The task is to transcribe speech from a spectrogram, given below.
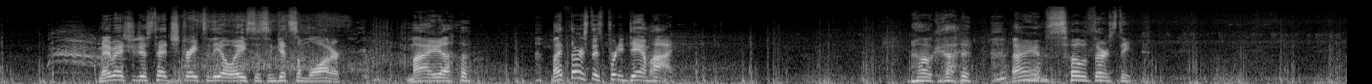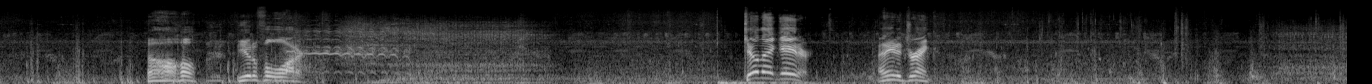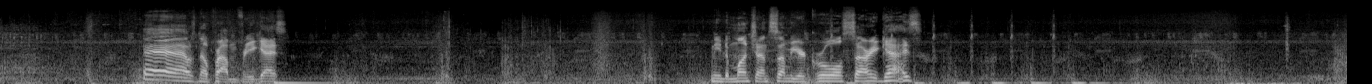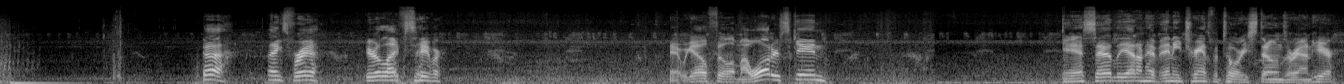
Maybe I should just head straight to the oasis and get some water. My, uh, my thirst is pretty damn high. Oh god, I am so thirsty. Oh, beautiful water. Kill that gator. I need a drink. Yeah, that was no problem for you guys. Need to munch on some of your gruel. Sorry, guys. Ah, thanks, Freya. You're a lifesaver. There we go. Fill up my water skin. Yeah, sadly, I don't have any transportory stones around here.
